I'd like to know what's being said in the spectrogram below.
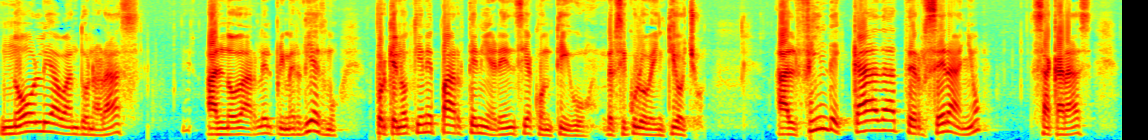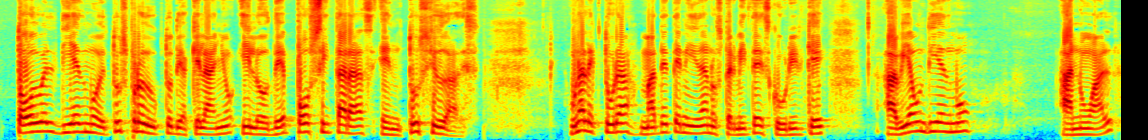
no le abandonarás al no darle el primer diezmo, porque no tiene parte ni herencia contigo. Versículo 28. Al fin de cada tercer año sacarás todo el diezmo de tus productos de aquel año y lo depositarás en tus ciudades. Una lectura más detenida nos permite descubrir que había un diezmo anual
